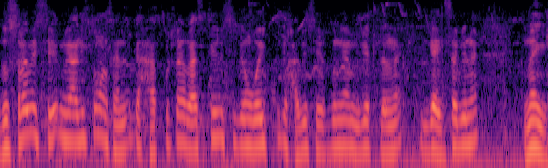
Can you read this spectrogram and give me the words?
दुसरा विषय मी आधीच तुम्हाला सांगितलं की हा कुठला राजकीय विषय किंवा वैयक्तिक हा विषय कोणी आम्ही घेतलेला नाही घ्यायचा बी नाही नाही.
